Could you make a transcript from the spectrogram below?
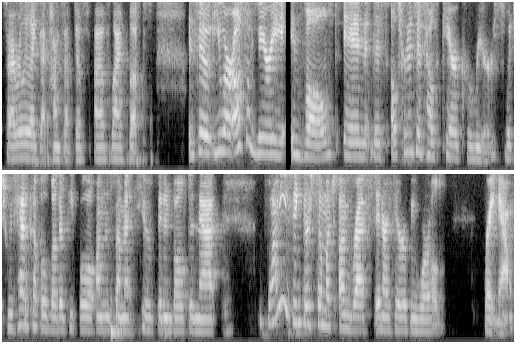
So I really like that concept of, of live books. And so you are also very involved in this alternative healthcare careers, which we've had a couple of other people on the summit who have been involved in that. Why do you think there's so much unrest in our therapy world right now?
